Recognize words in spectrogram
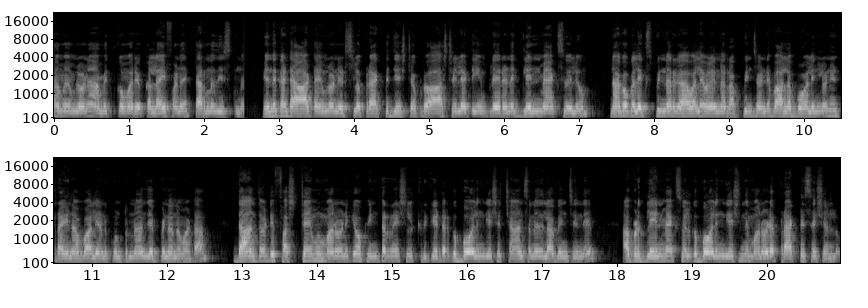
సమయంలోనే అమిత్ కుమార్ యొక్క లైఫ్ అనేది టర్న్ తీసుకున్నది. ఎందుకంటే ఆ టైంలో నెట్స్లో ప్రాక్టీస్ చేసేటప్పుడు ఆస్ట్రేలియా టీం ప్లేయర్ అనే గ్లెన్ మ్యాక్స్వెల్ నాకు ఒక లెగ్ స్పిన్నర్ కావాలి ఎవరైనా రప్పించండి వాళ్ళ బౌలింగ్లో నేను ట్రైన్ అవ్వాలి అనుకుంటున్నా అని చెప్పిండు అనమాట దాంతో ఫస్ట్ టైం మనోనికి ఒక ఇంటర్నేషనల్ క్రికెటర్కు బౌలింగ్ చేసే ఛాన్స్ అనేది లభించింది. అప్పుడు గ్లెన్ మ్యాక్స్వెల్కు బౌలింగ్ చేసింది మనోడే ప్రాక్టీస్ సెషన్లో.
